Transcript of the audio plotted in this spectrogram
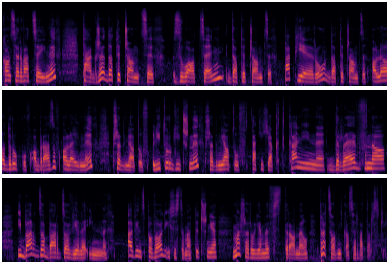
konserwacyjnych, także dotyczących złoceń, dotyczących papieru, dotyczących oleodruków, obrazów olejnych, przedmiotów liturgicznych, przedmiotów takich jak tkaniny, drewno i bardzo, bardzo wiele innych. A więc powoli i systematycznie maszerujemy w stronę pracowni konserwatorskiej.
